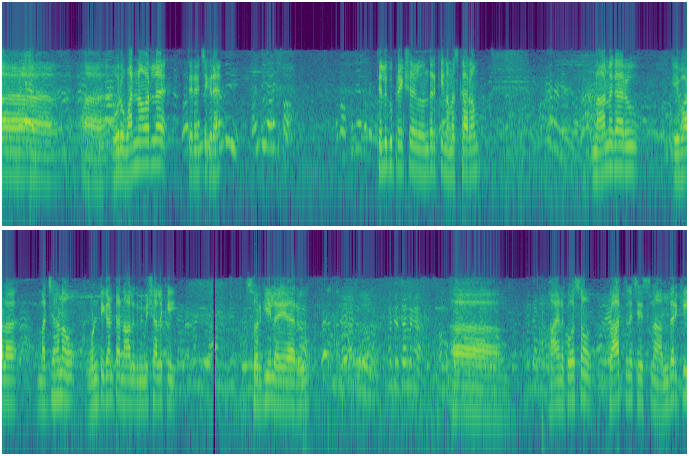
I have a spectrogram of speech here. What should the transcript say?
ஆஹ், ஆஹ், ஒரு ఒన్ అవర్లో தெரிவிச்சுக்கிறேன் తెలుగు ప్రేక్షకులందరికీ నమస్కారం నాన్నగారు ఇవాళ మధ్యాహ్నం ఒంటి గంట నాలుగు నిమిషాలకి స్వర్గీయులయ్యారు ఆ, ఆయన కోసం ప్రార్థన చేసిన అందరికీ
